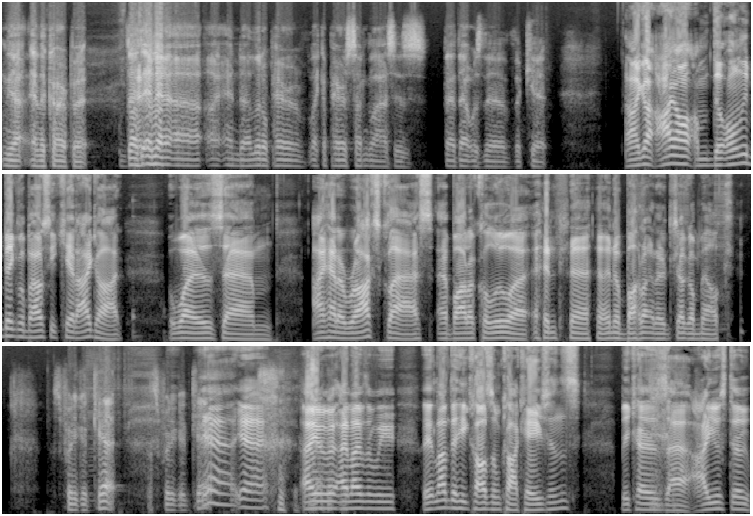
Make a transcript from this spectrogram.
yeah, and the carpet. That and a, uh, and a little pair of like a pair of sunglasses. That that was the the kit. I got I all um, the only Big Lebowski kit I got was um I had a rocks glass, a bottle of Kahlua, and uh, and a bottle and a jug of milk. It's a pretty good kit. That's a pretty good kit. Yeah, yeah. I I love that we they love that he calls them Caucasians because uh, I used to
